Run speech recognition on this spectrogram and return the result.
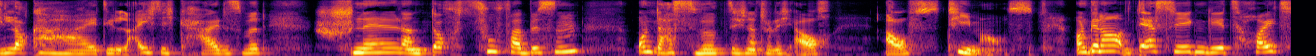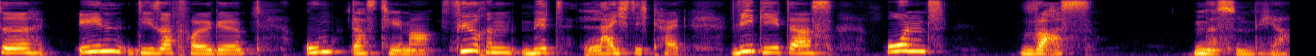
die Lockerheit, die Leichtigkeit. Es wird schnell dann doch zu verbissen und das wirkt sich natürlich auch aufs Team aus. Und genau deswegen geht's heute in dieser Folge um das Thema Führen mit Leichtigkeit. Wie geht das und was müssen wir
